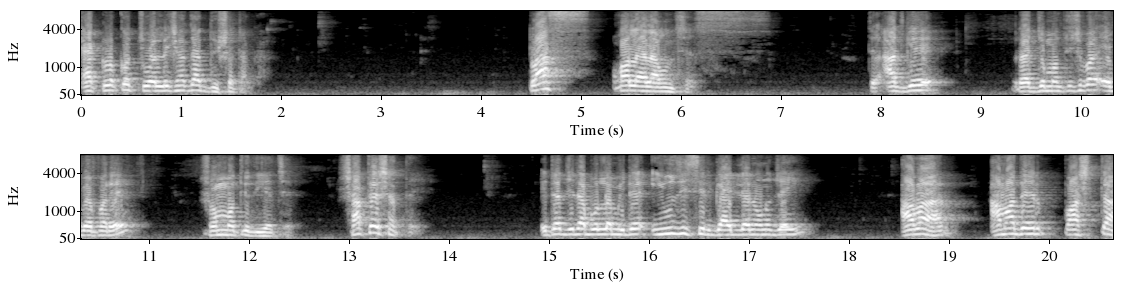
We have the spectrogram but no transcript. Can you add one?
এক লক্ষ চুয়াল্লিশ হাজার দুশো টাকা। প্লাস অল অ্যালাউন্সেস তো আজকে রাজ্য মন্ত্রিসভা এ ব্যাপারে সম্মতি দিয়েছে। সাথে সাথে এটা যেটা বললাম, এটা ইউজিসির গাইডলাইন অনুযায়ী। আবার আমাদের পাঁচটা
